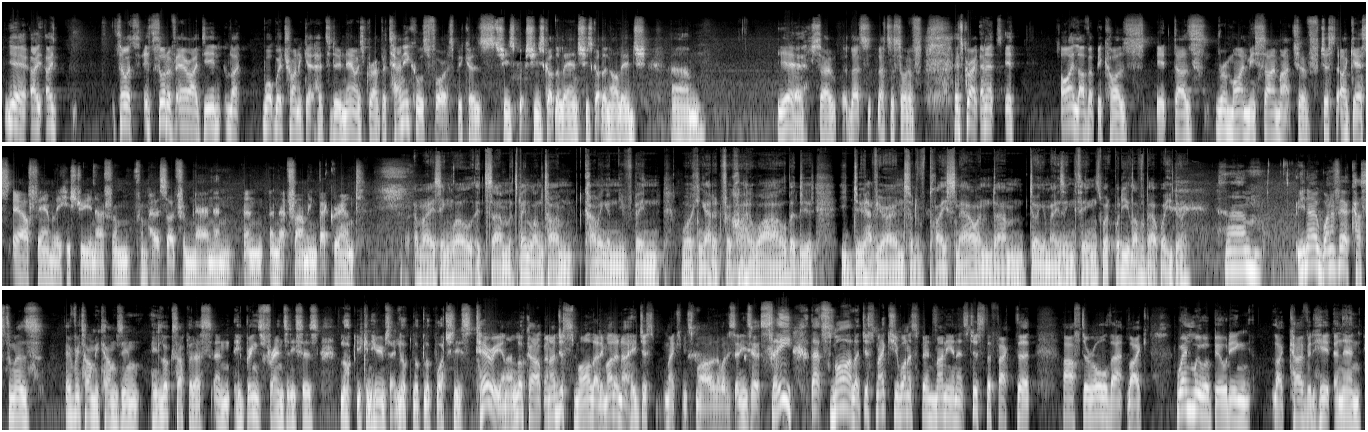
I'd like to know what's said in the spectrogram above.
yeah, I, I so it's it's sort of our idea like what we're trying to get her to do now is grow botanicals for us because she's she's got the land, she's got the knowledge. Um, yeah, so that's that's a sort of it's great, and it's it. I love it because it does remind me so much of just I guess our family history, you know, from from her side, from Nan and and and that farming background. Amazing. Well, it's um, it's been a long time coming, and you've been working at it for quite a while. But you, you do have your own sort of place now, and um, doing amazing things. What What do you love about what you're doing? Um, you know, one of our customers every time he comes in, he looks up at us and he brings friends and he says, Look, you can hear him say, Look, look, look, watch this. Terry. And I look up and I just smile at him. I don't know. He just makes me smile. I don't know what he's And he says, See, that smile, it just makes you want to spend money. And it's just the fact that after all that, like when we were building, like COVID hit and then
